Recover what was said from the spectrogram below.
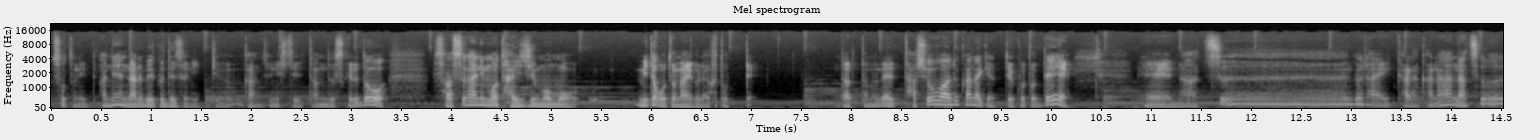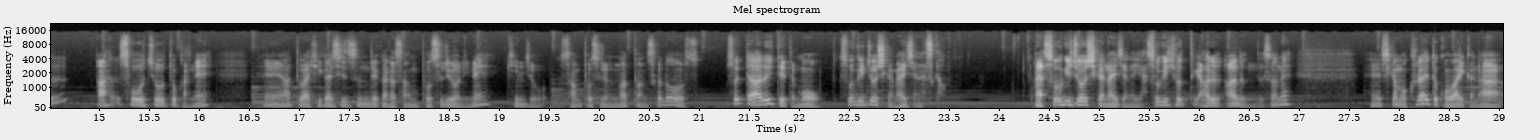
外にあ、ね、なるべく出ずにっていう感じにしていたんですけれど、さすがにもう体重ももう見たことないぐらい太って、だったので、多少は歩かなきゃっていうことで、えー、夏ぐらいからかな、夏、あ早朝とかね、えー、あとは日が沈んでから散歩するようにね、近所散歩するようになったんですけど、そうやって歩いてても葬儀場しかないじゃないですか。あ葬儀場しかないじゃない。いや、葬儀場ってあるあるんですよね。えー、しかも暗いと怖いから、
